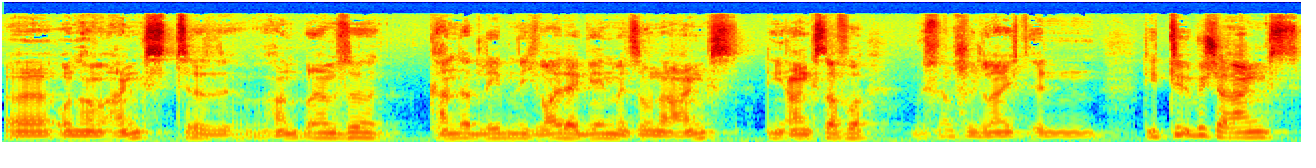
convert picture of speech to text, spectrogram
äh, und haben Angst, äh, Handbremse, kann das Leben nicht weitergehen mit so einer Angst. Die Angst davor ist dann vielleicht in die typische Angst,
